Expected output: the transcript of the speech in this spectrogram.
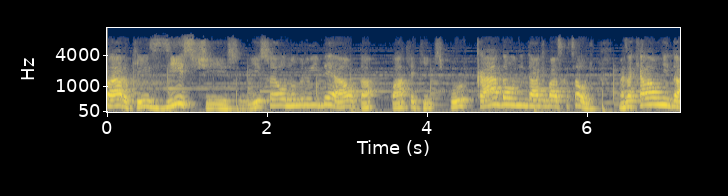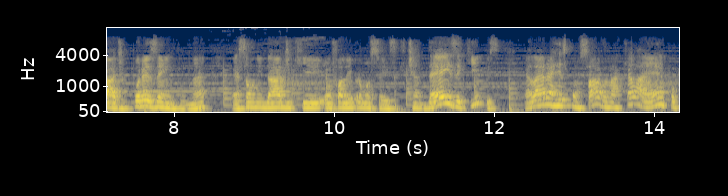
claro que existe isso. Isso é o número ideal, tá? Quatro equipes por cada unidade básica de saúde. Mas aquela unidade, por exemplo, né? Essa unidade que eu falei para vocês, que tinha 10 equipes, ela era responsável naquela época,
